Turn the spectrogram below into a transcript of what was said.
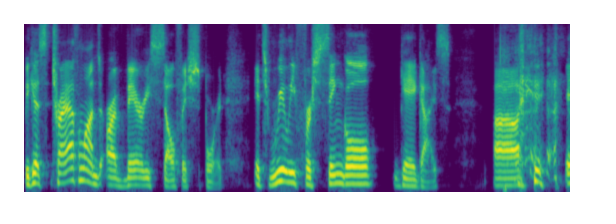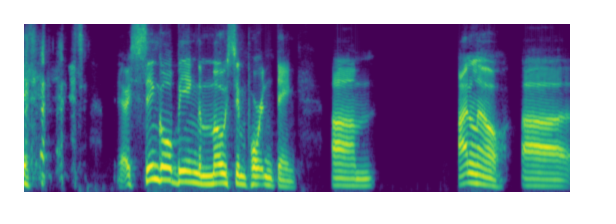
Because triathlons are a very selfish sport. It's really for single gay guys uh, it, it's single being the most important thing. Um, I don't know. Uh,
